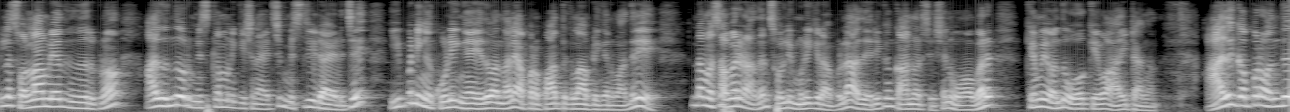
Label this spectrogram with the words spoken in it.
இல்லை சொல்லாமலேயாவது இருந்திருக்கணும். அது வந்து ஒரு மிஸ்கம்யூனிகேஷன் ஆகிடுச்சு மிஸ்லீட் ஆகிடுச்சு இப்போ நீங்கள் குளிங்க எது இருந்தாலும் அப்புறம் பார்த்துக்கலாம் அப்படிங்கிற மாதிரி நம்ம சபரிநாதன் சொல்லி முடிக்கிறாப்புல. அது வரைக்கும் கான்வர்சேஷன் ஓவர் கெமி வந்து ஓகேவாக ஆயிட்டாங்க. அதுக்கப்புறம் வந்து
